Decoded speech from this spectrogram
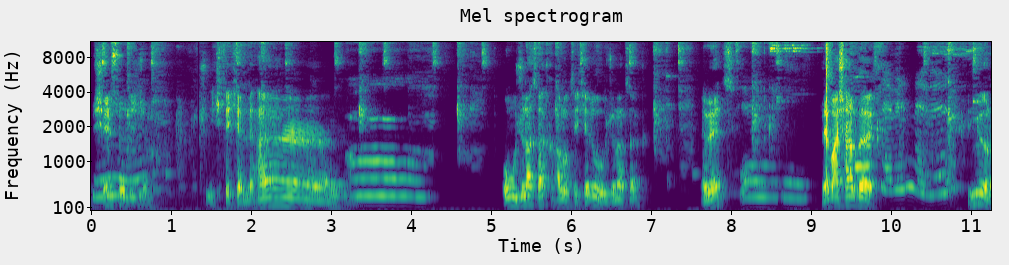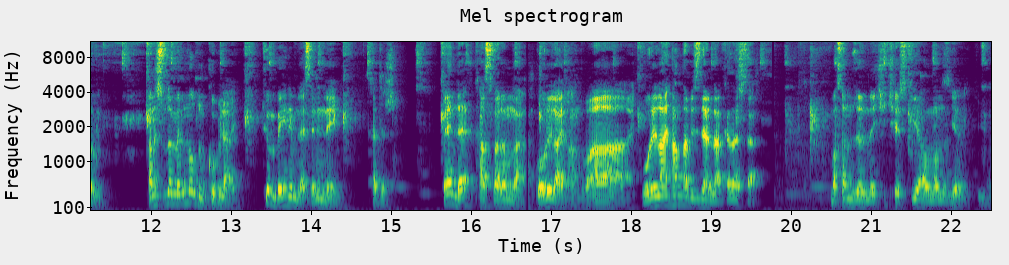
Bir şey söyleyeceğim. Şu iki tekerli. Ha. Ee, O ucuna tak. Al o tekeri o ucuna tak. Evet. Ve başardık. Bilmiyorum. Tanıştığımda memnun oldum Kubilay. Tüm beynimle seninleyim. Kadir. Ben de kaslarımla. Goril Ayhan. Vay. Goril Ayhan da bizlerle arkadaşlar. Masanın üzerindeki keskiyi almanız gerekiyor.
